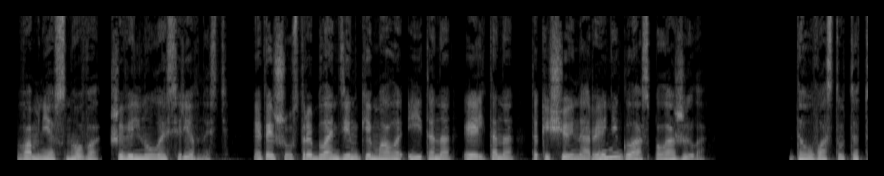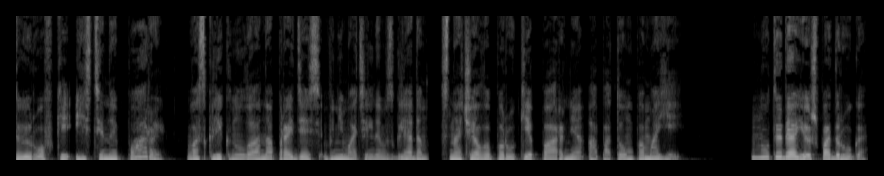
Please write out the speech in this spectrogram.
Во мне снова шевельнулась ревность. Этой шустрой блондинке мало Итана, Эльтона, так еще и на Рене глаз положила. «Да у вас тут татуировки истинной пары?» — воскликнула она, пройдясь внимательным взглядом сначала по руке парня, а потом по моей. «Ну ты даешь, подруга.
